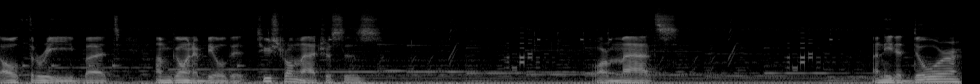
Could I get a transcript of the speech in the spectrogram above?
all three, but I'm going to build it. Two straw mattresses or mats. I need a door.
